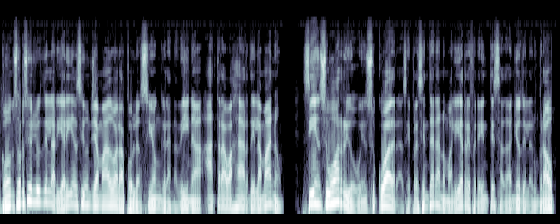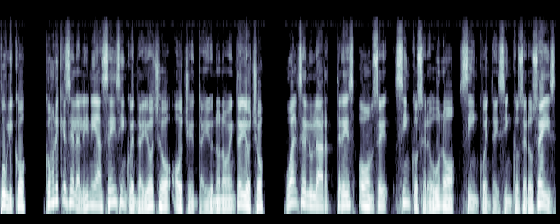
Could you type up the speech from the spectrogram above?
Consorcio Luz del Ariari hace un llamado a la población granadina a trabajar de la mano. Si en su barrio o en su cuadra se presentan anomalías referentes a daños del alumbrado público, comuníquese a la línea 658-8198 o al celular 311-501-5506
